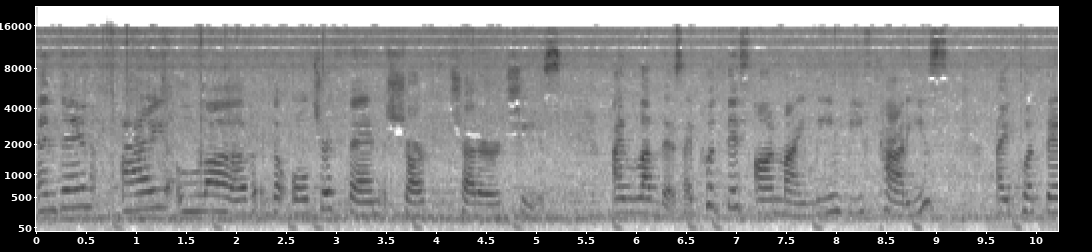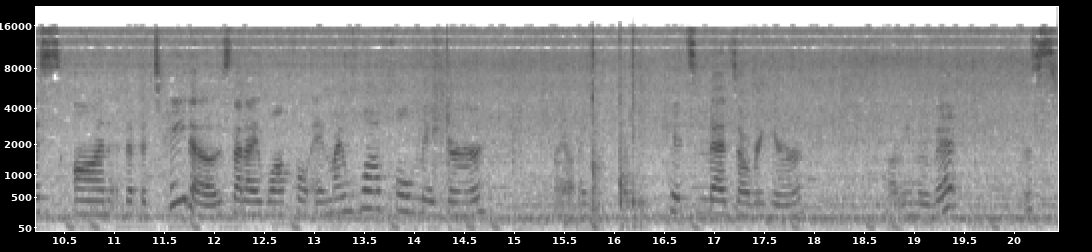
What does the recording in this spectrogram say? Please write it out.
And then I love the ultra thin sharp cheddar cheese. I love this. I put this on my lean beef patties I put this on the potatoes that I waffle in my waffle maker. I got uh, my kids' meds over here. Let me move it. This,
